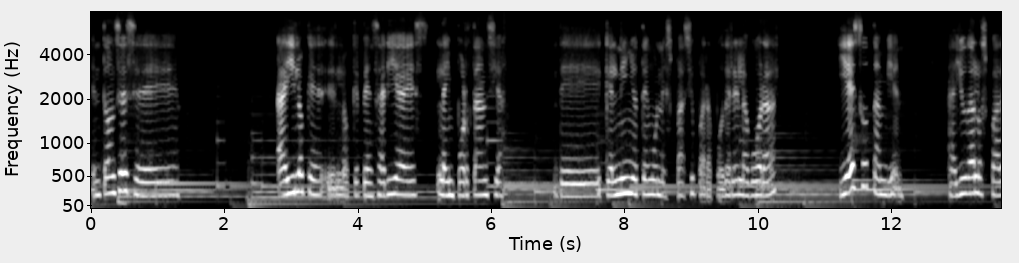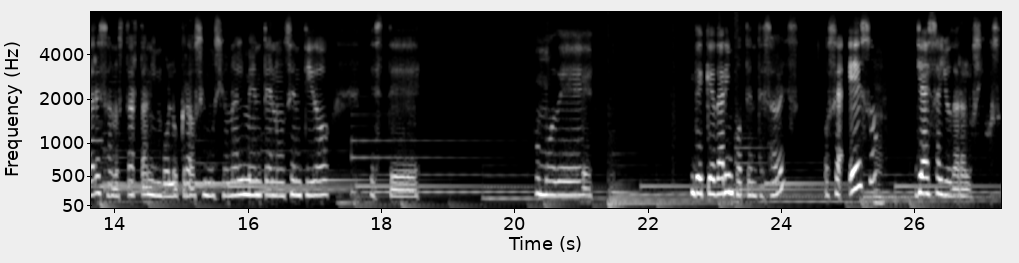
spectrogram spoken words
Entonces, eh, ahí lo que, lo que pensaría es la importancia de que el niño tenga un espacio para poder elaborar y eso también ayuda a los padres a no estar tan involucrados emocionalmente en un sentido este como de, de quedar impotente, ¿sabes? O sea, eso ya es ayudar a los hijos.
